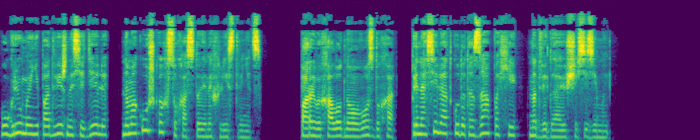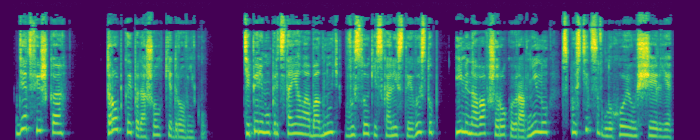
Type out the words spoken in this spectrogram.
угрюмо и неподвижно сидели на макушках сухостойных лиственниц. Порывы холодного воздуха приносили откуда-то запахи надвигающейся зимы. Дед Фишка тропкой подошел к кедровнику. Теперь ему предстояло обогнуть высокий скалистый выступ и, миновав широкую равнину, спуститься в глухое ущелье,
